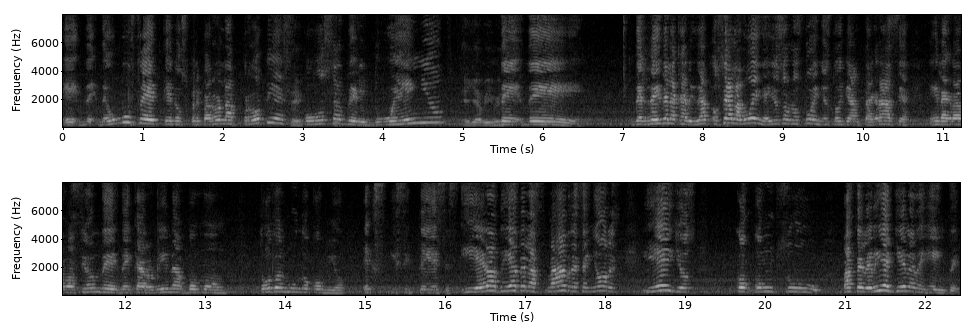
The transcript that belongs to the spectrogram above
eh, de, de un buffet que nos preparó la propia Sí. esposa del dueño Ella vive. de, de- del Rey de la Caridad, o sea, la dueña, ellos son los dueños, doña Altagracia, en la graduación de, de Carolina Beaumont, todo el mundo comió exquisiteces, y era Día de las Madres, señores, y ellos con, con su pastelería llena de gente,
